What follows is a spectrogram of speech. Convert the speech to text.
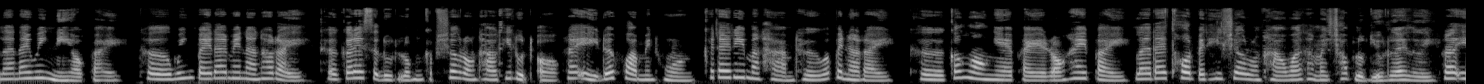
และได้วิ่งหนีออกไป เธอวิ่งไปได้ไม่นานเท่าไหร่ เธอก็ได้สะดุดล้มกับเชือกรองเท้าที่หลุดออก พระเอกด้วยความเป็นห่วง ก็ได้รีบมาถามเธอว่าเป็นอะไร เธอก็งองแงไปร้องไห้ไป และได้โทษไปที่เชือกรองเท้าว่าทำไมชอบหลุดอยู่เรื่อยเลย พระเอ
